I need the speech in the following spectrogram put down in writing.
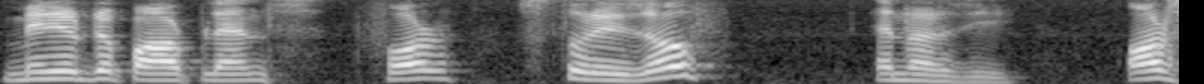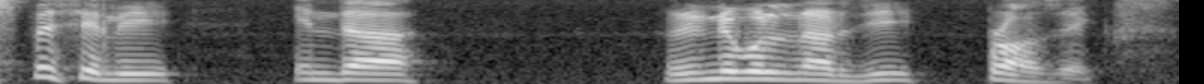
many of the power plants for storage of energy or especially in the renewable energy projects.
